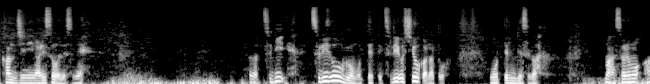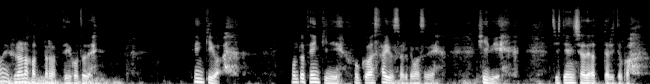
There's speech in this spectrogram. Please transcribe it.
感じになりそうですね。ただ釣り、釣り道具を持ってって釣りをしようかなと思ってるんですが、まあそれも雨降らなかったらっていうことで、天気が、本当天気に僕は左右されてますね。日々、自転車であったりとか、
